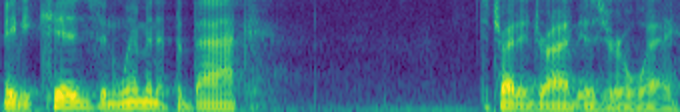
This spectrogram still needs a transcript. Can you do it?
maybe kids and women at the back, to try to drive Israel away.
